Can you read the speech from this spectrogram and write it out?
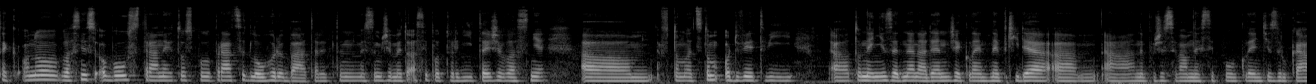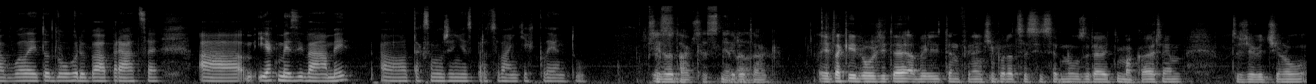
Tak ono vlastně z obou stran je to spolupráce dlouhodobá. Tady ten, myslím, že mi to asi potvrdíte, že vlastně um, v tomhle tom odvětví uh, to není ze dne na den, že klient nepřijde a, a nebo že se vám nesypou klienti z rukávu, ale je to dlouhodobá práce a jak mezi vámi, uh, tak samozřejmě zpracování těch klientů. Přesně, je to tak. Přesně je to tak. Je taky důležité, aby ten finanční poradce si sednul s realitním makléřem, protože většinou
